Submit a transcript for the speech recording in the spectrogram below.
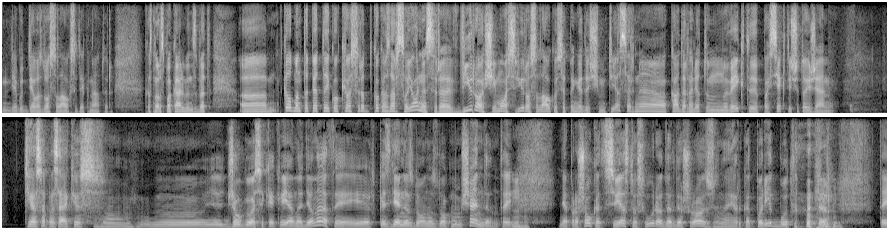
jeigu Dievas duos sulauksiu tiek metų ir kas nors pakalbins, bet uh, kalbant apie tai, kokios, yra, kokios dar svajonės yra vyro, šeimos vyro sulaukusio 50 ar ne, ką dar norėtum nuveikti, pasiekti, pasiekti šitoj žemėje? Tiesą pasakius, mm, džiaugiuosi kiekvieną dieną, tai kasdienės duonos duok mums šiandien. Tai mhm. neprašau, kad sviesto sūrio dar dešros, žinai, ir kad poryt būtų. tai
